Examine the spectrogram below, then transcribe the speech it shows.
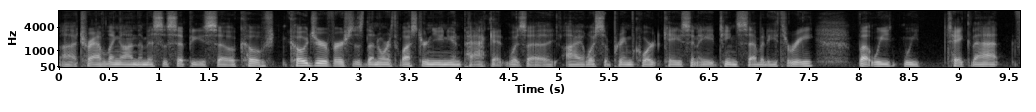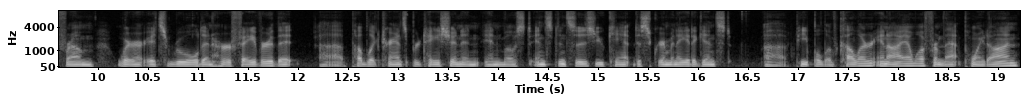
uh, traveling on the Mississippi. So Co- Coger versus the Northwestern Union Packet was a Iowa Supreme Court case in 1873, but we we take that from where it's ruled in her favor that uh, public transportation in, in most instances you can't discriminate against uh, people of color in Iowa from that point on,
